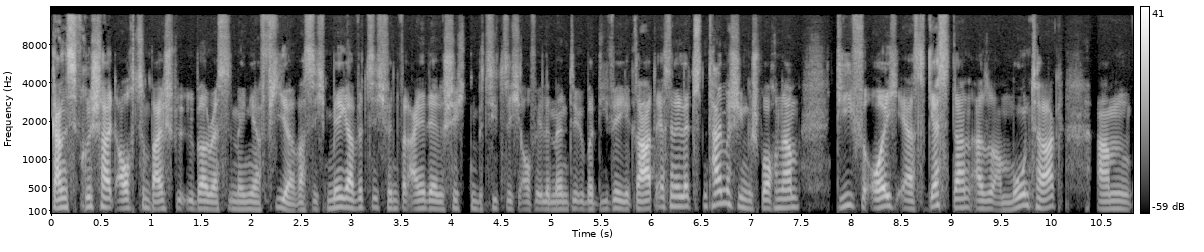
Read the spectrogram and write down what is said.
ganz frisch halt auch zum Beispiel über WrestleMania 4, was ich mega witzig finde, weil eine der Geschichten bezieht sich auf Elemente, über die wir gerade erst in der letzten Time Machine gesprochen haben, die für euch erst gestern, also am Montag, am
